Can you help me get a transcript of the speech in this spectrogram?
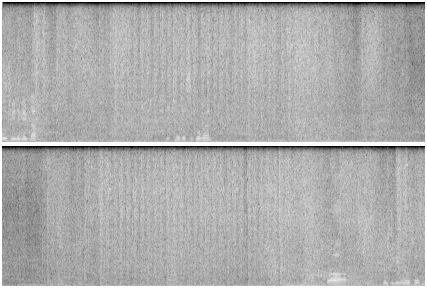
zu viele Gegner. Töte jetzt die Kugeln. So. Durch die Gegner nur töten.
